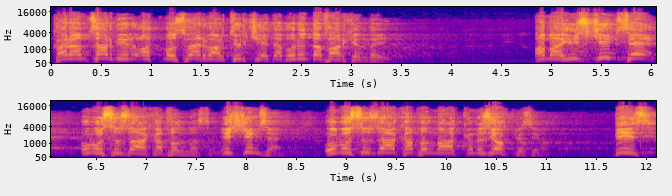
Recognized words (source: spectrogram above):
Karamsar bir atmosfer var Türkiye'de bunun da farkındayım. Ama hiç kimse umutsuzluğa kapılmasın. Hiç kimse. Umutsuzluğa kapılma hakkımız yok bizim. Biz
